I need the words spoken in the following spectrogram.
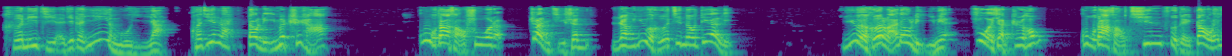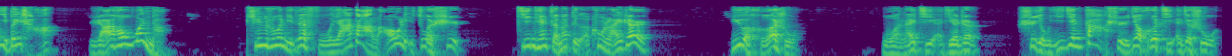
和你姐姐的一模一样。快进来，到里面吃茶。顾大嫂说着，站起身，让月和进到店里。月和来到里面坐下之后。顾大嫂亲自给倒了一杯茶，然后问他：“听说你在府衙大牢里做事，今天怎么得空来这儿？”月和说：“我来姐姐这儿是有一件大事要和姐姐说。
